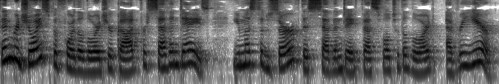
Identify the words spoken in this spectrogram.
Then rejoice before the Lord your God for seven days. You must observe this seven day festival to the Lord every year.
